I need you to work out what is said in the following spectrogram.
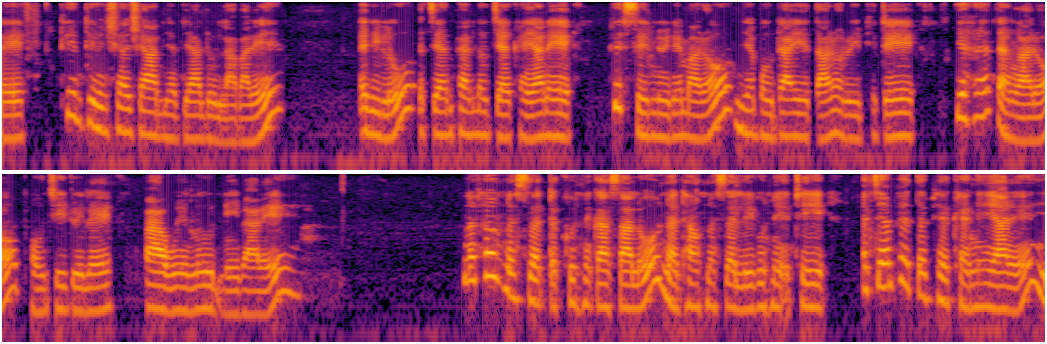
လည်းထင်ထင်ရှားရှားမြတ်ပြလို့လာပါတယ်။အဲဒီလိုအကြံဖက်လှုပ်ကြံခံရတဲ့ဖြစ်စဉ်တွေထဲမှာတော့မြတ်ဗုဒ္ဓရဲ့သားတော်တွေဖြစ်တဲ့ယဟန်တန်ကတော့ဘုံကြီးတွေလည်းပါဝင်လို့နေပါတယ်။2021ခုနှစ်ကစလို့2024ခုနှစ်အထိ အကြမ်းဖက်တပ်ဖြတ်ခံခဲ့ရတဲ့ရ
